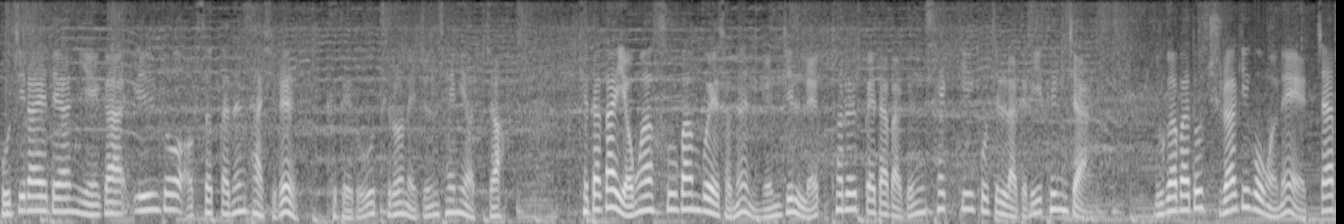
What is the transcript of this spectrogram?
고지라에 대한 이해가 1도 없었다는 사실을 그대로 드러내준 셈이었죠. 게다가 영화 후반부에서는 왠지 랩터를 빼다 박은 새끼 고질라들이 등장. 누가 봐도 주라기 공원의 짭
